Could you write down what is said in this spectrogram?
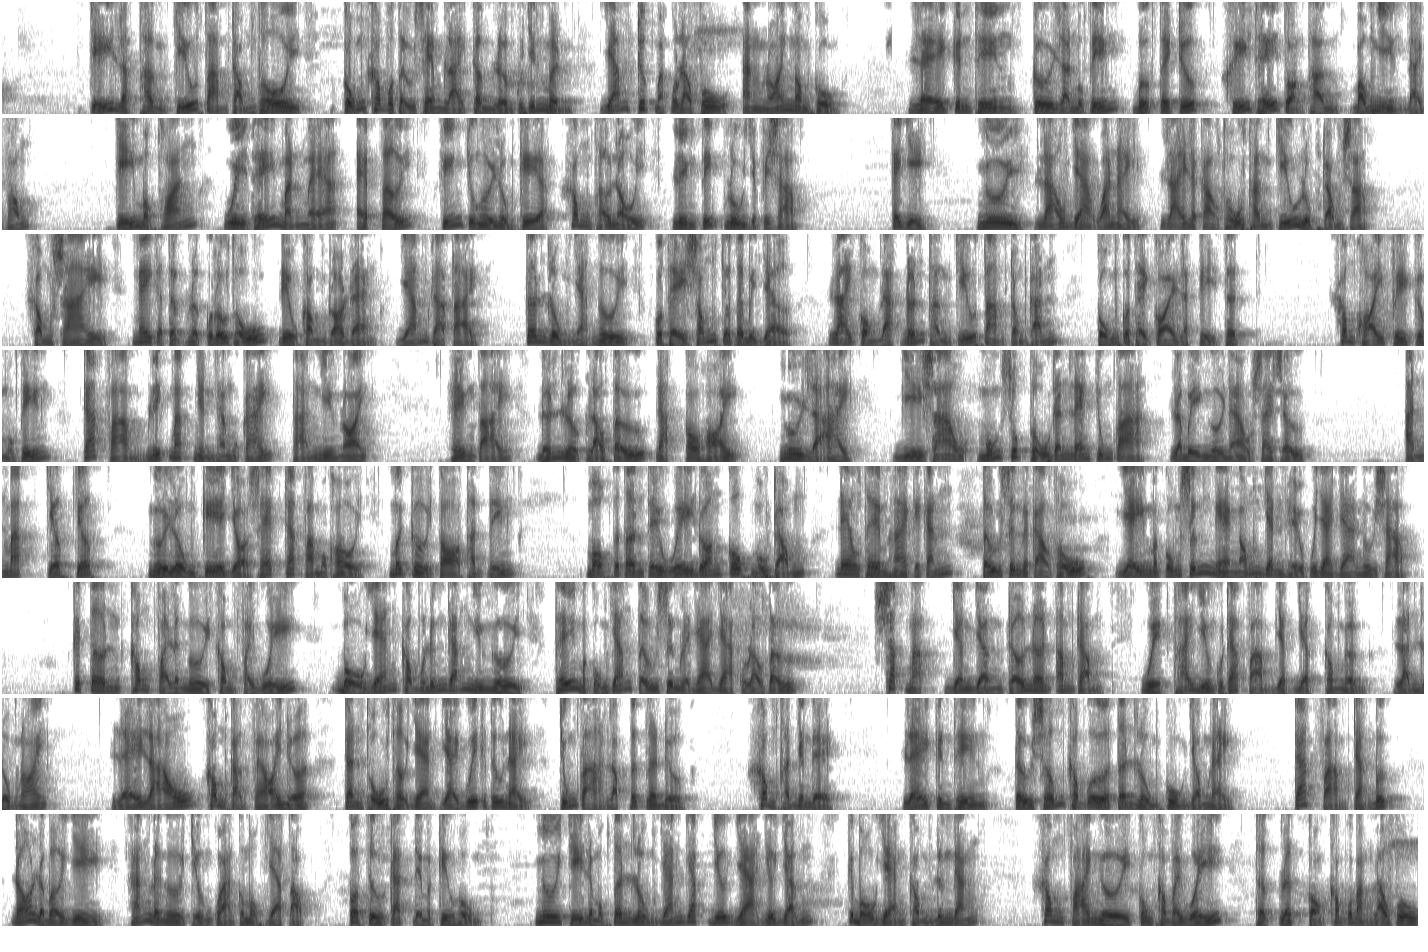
Chỉ là thần chiếu tam trọng thôi, cũng không có tự xem lại cân lượng của chính mình, dám trước mặt của lão phù ăn nói ngông cuồng. Lệ Kinh Thiên cười lạnh một tiếng, bước tới trước, khí thế toàn thân bỗng nhiên đại phóng. Chỉ một thoáng, quy thế mạnh mẽ ép tới, khiến cho người lùn kia không thở nổi, liên tiếp lui về phía sau. Cái gì? Ngươi, lão già quả này, lại là cao thủ thần chiếu lục trọng sao? Không sai, ngay cả thực lực của đối thủ đều không rõ ràng, dám ra tay. Tên lùng nhà ngươi có thể sống cho tới bây giờ, lại còn đạt đến thần chiếu tam trọng cảnh, cũng có thể coi là kỳ tích. Không khỏi phì cười một tiếng, Trác Phàm liếc mắt nhìn hắn một cái, thản nhiên nói, Hiện tại đến lượt lão tử đặt câu hỏi, ngươi là ai? Vì sao muốn xuất thủ đánh lén chúng ta là bị người nào sai sử Ánh mắt chớp chớp, người lùn kia dò xét Trác Phàm một hồi mới cười to thành tiếng. Một cái tên tiểu quỷ đoán cốt ngũ trọng, đeo thêm hai cái cánh, tự xưng là cao thủ, vậy mà cũng xứng nghe ngóng danh hiệu của Gia Gia ngươi sao? Cái tên không phải là người không phải quỷ, bộ dáng không có đứng đắn như người, thế mà cũng dám tự xưng là Gia Gia của lão tử. Sắc mặt dần dần trở nên âm trầm, quyệt thái dương của Trác Phàm giật giật không ngừng, lạnh lùng nói, Lệ lão không cần phải hỏi nữa, tranh thủ thời gian giải quyết cái thứ này, chúng ta lập tức lên đường. Không thành vấn đề. Lệ Kinh Thiên từ sớm không có ưa tên lùng cuồng vọng này. Trác Phàm trang bức, đó là bởi vì hắn là người trưởng quản của một gia tộc, có tư cách để mà kiêu hùng. Ngươi chỉ là một tên lùng dáng dấp dớ già dớ dẫn, cái bộ dạng không đứng đắn. Không phải người cũng không phải quỷ, thực lực còn không có bằng lão phu.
